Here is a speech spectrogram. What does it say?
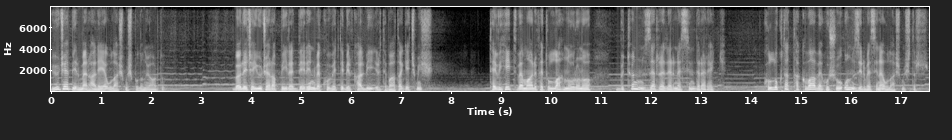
yüce bir merhaleye ulaşmış bulunuyordu. Böylece yüce Rabbi ile derin ve kuvvetli bir kalbi irtibata geçmiş, tevhid ve marifetullah nurunu bütün zerrelerine sindirerek, kullukta takva ve huşuun zirvesine ulaşmıştır.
